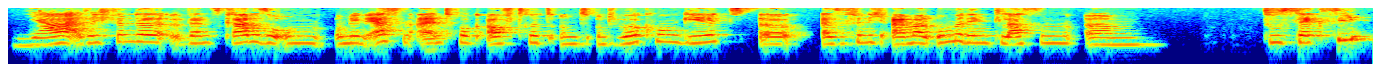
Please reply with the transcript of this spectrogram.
ja, also ich finde, wenn es gerade so um, um den ersten Eindruck, Auftritt und, und Wirkung geht, äh, also finde ich einmal unbedingt lassen, ähm, zu sexy.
